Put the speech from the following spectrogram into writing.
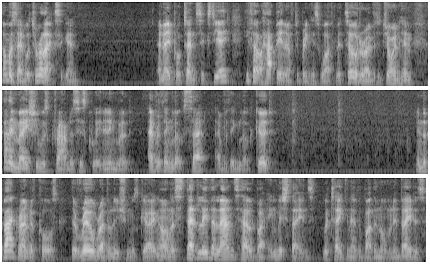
and was able to relax again. In April 1068, he felt happy enough to bring his wife Matilda over to join him, and in May she was crowned as his queen in England. Everything looked set, everything looked good. In the background, of course, the real revolution was going on as steadily the lands held by English thanes were taken over by the Norman invaders.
